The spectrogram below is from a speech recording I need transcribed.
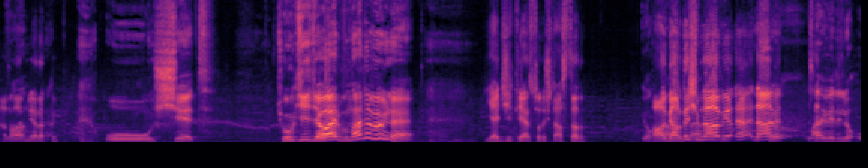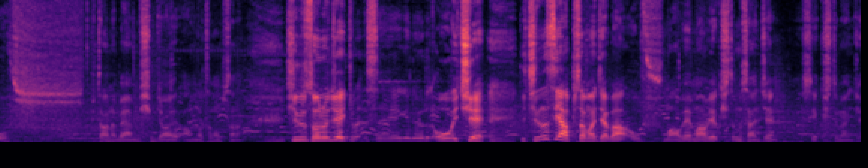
Allah'ım falan. yarabbim. Oh shit. Çok iyi Cevahir. Bunlar ne böyle? Ya GTR sonuçta aslanım. Yok. Aa kardeşim ne yapıyorsun? He? Ne yapıyorsun? live verili of. Bir tane beğenmişim Cevahir anlatamam sana. Şimdi sonuncu ekmeğe geliyoruz. Oo içi. İçi nasıl yapsam acaba? Of mavi mavi yakıştı mı sence? Nasıl yakıştı bence?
